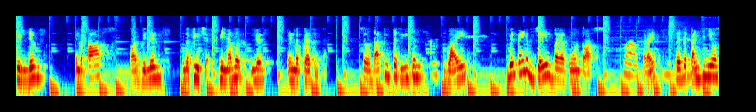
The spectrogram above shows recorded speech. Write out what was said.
we live in the past or we live in the future. We never live in the present. So that is the reason why we're kind of jailed by our own thoughts wow right? There's a continuous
